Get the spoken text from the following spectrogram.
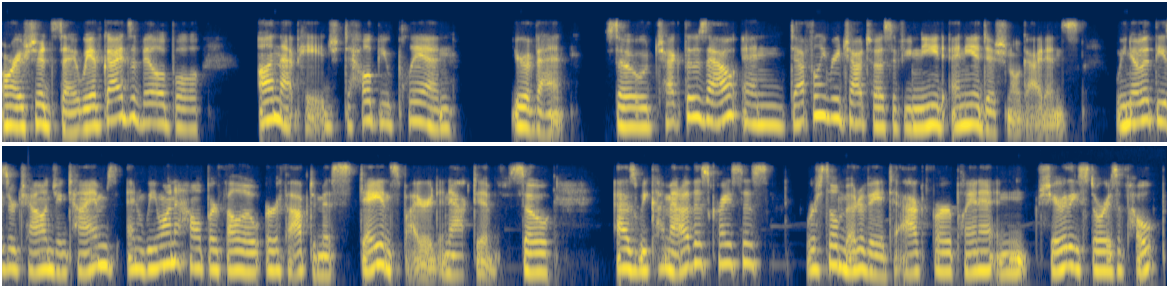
or I should say, we have guides available on that page to help you plan your event. So check those out and definitely reach out to us if you need any additional guidance. We know that these are challenging times and we want to help our fellow Earth optimists stay inspired and active. So as we come out of this crisis, we're still motivated to act for our planet and share these stories of hope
